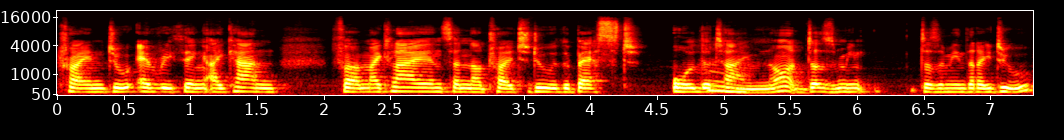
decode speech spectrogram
try and do everything I can for my clients, and I'll try to do the best all the time. No, it doesn't mean doesn't mean that I do,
